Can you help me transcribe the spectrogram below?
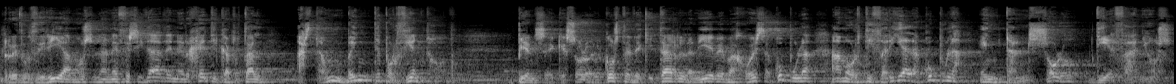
Reduciríamos la necesidad energética total hasta un 20%. Piense que solo el coste de quitar la nieve bajo esa cúpula amortizaría la cúpula en tan solo 10 años.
